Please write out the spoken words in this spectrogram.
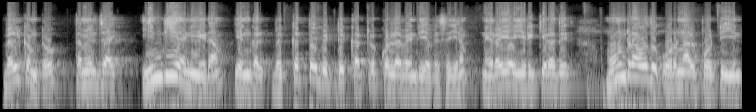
வெல்கம் டு தமிழ் ஜாய் இந்திய அணியிடம் எங்கள் வெக்கத்தை விட்டு கற்றுக்கொள்ள வேண்டிய விஷயம் நிறைய இருக்கிறது. மூன்றாவது ஒருநாள் போட்டியின்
